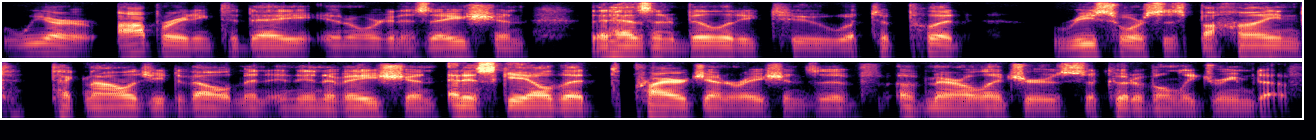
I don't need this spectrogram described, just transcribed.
We are operating today in an organization that has an ability to uh, to put resources behind technology development and innovation at a scale that prior generations of, of Merrill Lynchers could have only dreamed of.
